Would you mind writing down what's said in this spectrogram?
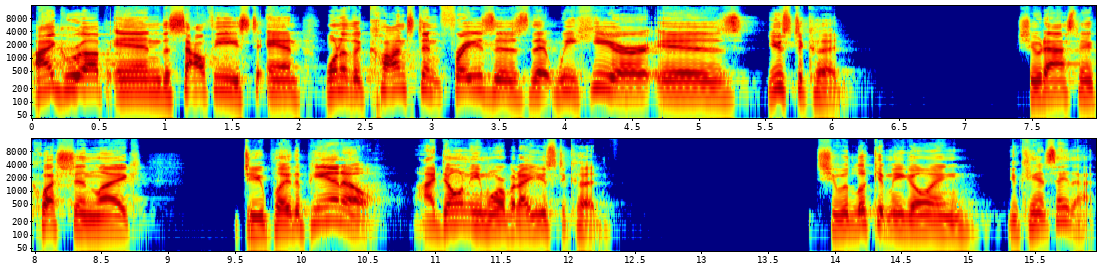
I grew up in the Southeast, and one of the constant phrases that we hear is used to could. She would ask me a question like, Do you play the piano? I don't anymore, but I used to could. She would look at me going, You can't say that.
